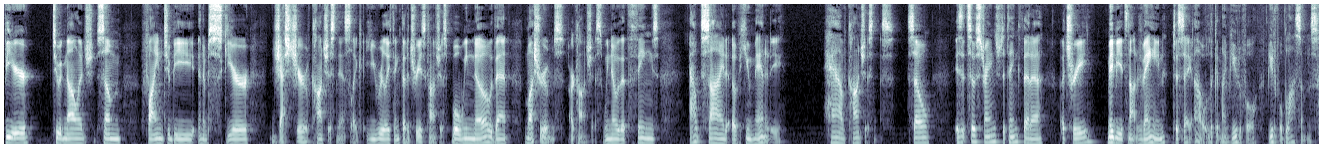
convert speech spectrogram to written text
fear to acknowledge, some find to be an obscure gesture of consciousness. Like you really think that a tree is conscious. Well, we know that mushrooms are conscious. We know that things outside of humanity have consciousness. So, is it so strange to think that a, a tree, maybe it's not vain to say, oh, look at my beautiful, beautiful blossoms,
